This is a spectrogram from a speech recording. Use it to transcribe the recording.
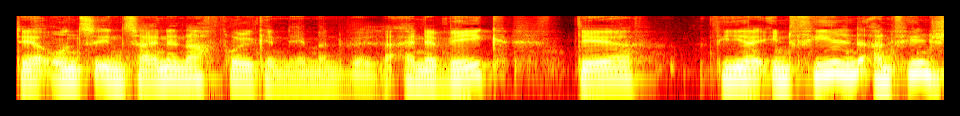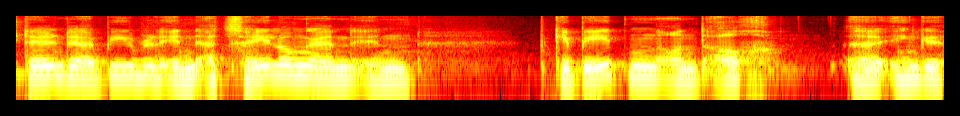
der uns in seine Nachfolge nehmen will. Ein Weg, der wir in vielen, an vielen Stellen der Bibel, in Erzählungen, in Gebeten und auch äh, in,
